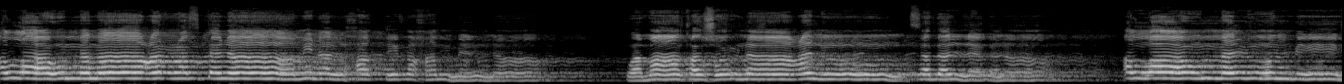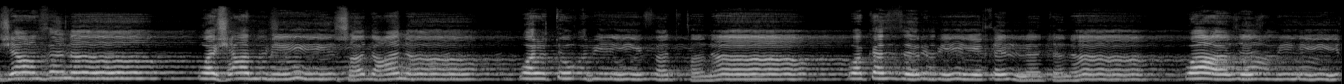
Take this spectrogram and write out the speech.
اللهم ما عرفتنا من الحق فحملنا. وما قصرنا عنه فبلغنا. اللهم الهم به شعثنا واشعب به صدعنا وارتق به فتقنا وكثر به قلتنا واعزز به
